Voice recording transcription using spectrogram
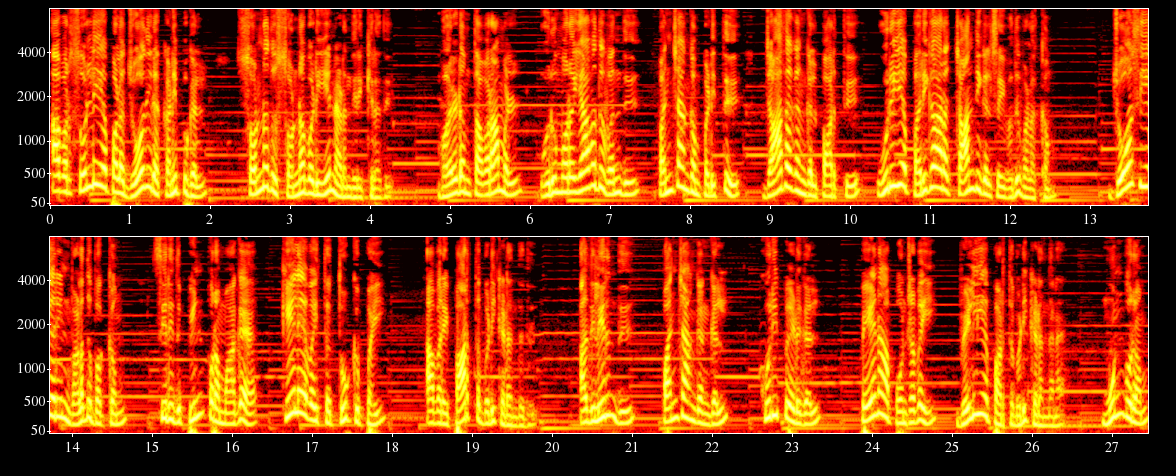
அவர் சொல்லிய பல ஜோதிட கணிப்புகள் சொன்னது சொன்னபடியே நடந்திருக்கிறது. வருடம் தவறாமல் ஒரு முறையாவது வந்து பஞ்சாங்கம் படித்து ஜாதகங்கள் பார்த்து உரிய பரிகார சாந்திகள் செய்வது வழக்கம். ஜோசியரின் வலது பக்கம் சிறிது பின்புறமாக கீழே வைத்த தூக்குப்பை அவரை பார்த்தபடி கிடந்தது. அதிலிருந்து பஞ்சாங்கங்கள் குறிப்பேடுகள் பேனா போன்றவை வெளியே பார்த்தபடி கிடந்தன. முன்புறம்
